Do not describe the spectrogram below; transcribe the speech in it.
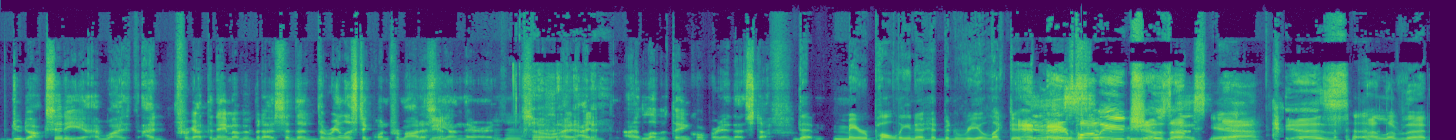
the Dudok City. I, well, I, I forgot the name of it, but I said the the realistic one from Odyssey Yeah. on there. And Mhm. so I, I I love that they incorporated that stuff. That Mayor Paulina had been reelected, And Mayor a Pauline shows up. Yes. Yeah. Yeah. yes, I love that.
